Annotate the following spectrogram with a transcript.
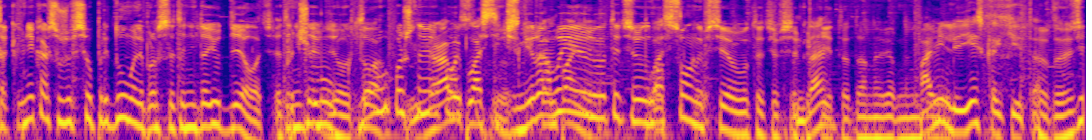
Так, мне кажется, уже все придумали, просто это не дают делать. Это Почему? не дают делать. Кто? Ну, потому что, наверное, Мировые пластик- пластические Мировые компании. вот эти масоны все, вот эти все Да? какие-то, да, наверное, Фамилии есть какие-то? дают. Это эти,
